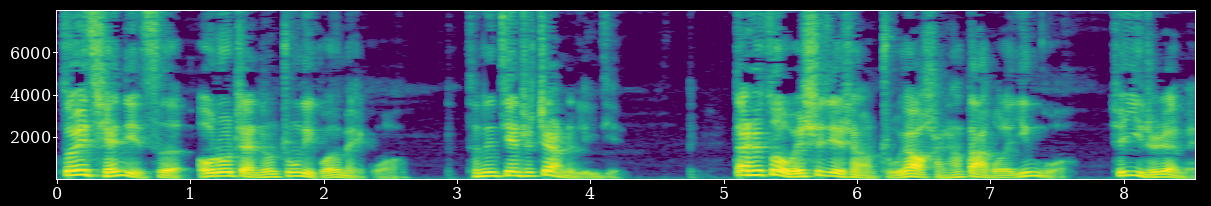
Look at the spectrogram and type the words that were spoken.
作为前几次欧洲战争中立国的美国，曾经坚持这样的理解。但是，作为世界上主要海上大国的英国，却一直认为。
